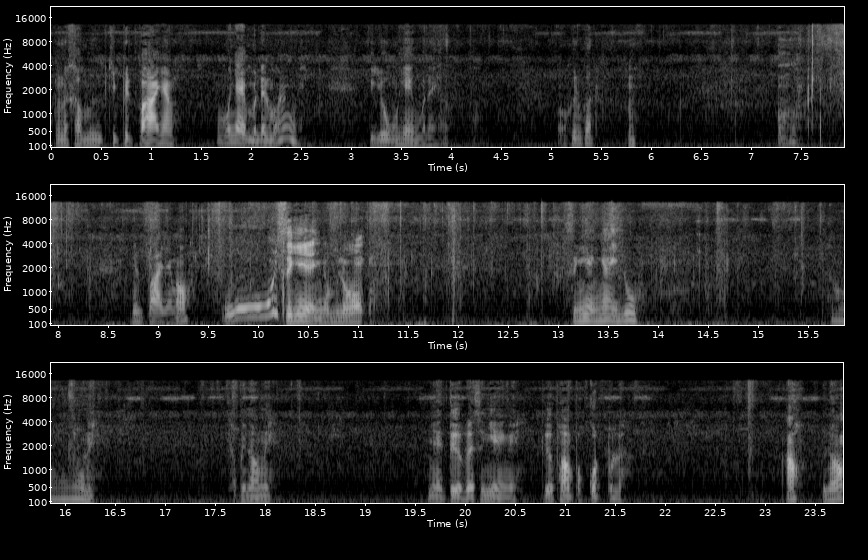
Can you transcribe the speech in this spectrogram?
มันนะครับมันกินเป็นปลาอย่างมันใหญ่มันเด่นมากเลยคือยุกมันแห้งปานไหนครับเอาขึ้นก่อนเห็นป่าอย่างเนาะ โอ้ยสิงเงี้ยงครับพี่น้อง สิงเงี้ยงง่ายอยู่โอ้นี่ ครับพี่น้องนี่ใหญ่เติบได้สิงเงียงนี่เกือบพาปรากฏปุ่นละเอาพี่น้อง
